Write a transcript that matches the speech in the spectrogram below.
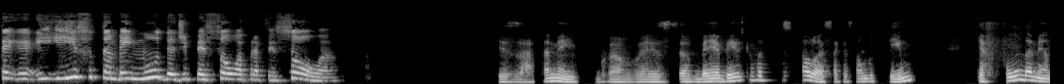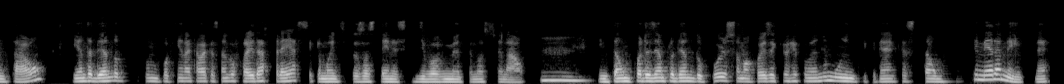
E isso também muda de pessoa para pessoa? Exatamente. É bem, é bem o que você falou, essa questão do tempo, que é fundamental, e entra dentro um pouquinho daquela questão que eu falei da pressa que muitas pessoas têm nesse desenvolvimento emocional. Hum. Então, por exemplo, dentro do curso, é uma coisa que eu recomendo muito, que tem a questão, primeiramente, né,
